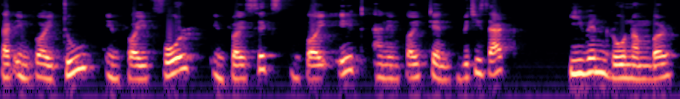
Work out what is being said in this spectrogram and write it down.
that employee 2 employee 4 employee 6 employee 8 and employee 10 which is at even row number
